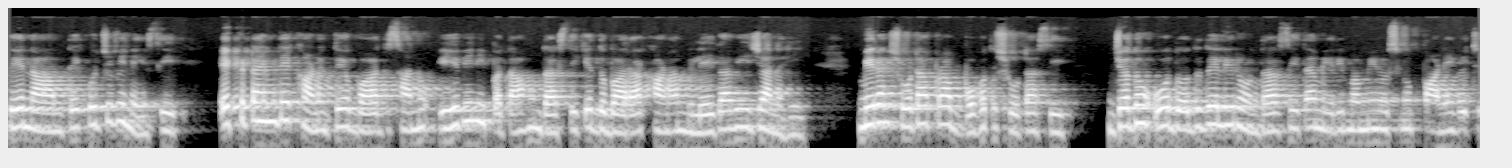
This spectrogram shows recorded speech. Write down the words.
ਦੇ ਨਾਮ ਤੇ ਕੁਝ ਵੀ ਨਹੀਂ ਸੀ। ਇੱਕ ਟਾਈਮ ਦੇ ਖਾਣੇ ਤੋਂ ਬਾਅਦ ਸਾਨੂੰ ਇਹ ਵੀ ਨਹੀਂ ਪਤਾ ਹੁੰਦਾ ਸੀ ਕਿ ਦੁਬਾਰਾ ਖਾਣਾ ਮਿਲੇਗਾ ਵੀ ਜਾਂ ਨਹੀਂ। ਮੇਰਾ ਛੋਟਾ ਭਰਾ ਬਹੁਤ ਛੋਟਾ ਸੀ। ਜਦੋਂ ਉਹ ਦੁੱਧ ਦੇ ਲਈ ਰੋਂਦਾ ਸੀ ਤਾਂ ਮੇਰੀ ਮੰਮੀ ਉਸ ਨੂੰ ਪਾਣੀ ਵਿੱਚ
